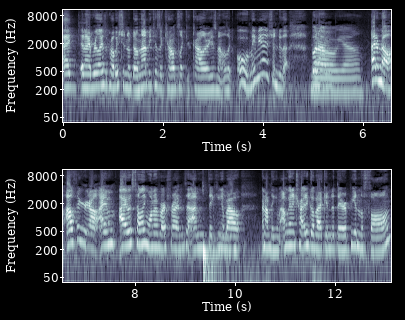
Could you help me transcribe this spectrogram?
I and I realized I probably shouldn't have done that because it counts like your calories, and I was like, oh, maybe I shouldn't do that. But no, um, yeah. I don't know. I'll figure it out. I'm. I was telling one of our friends that I'm thinking Mm-hmm. about, or not thinking about. I'm gonna try to go back into therapy in the fall.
